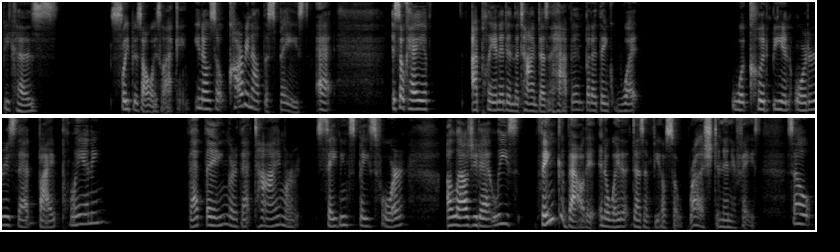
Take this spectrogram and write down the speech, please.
because sleep is always lacking you know? So carving out the space at it's okay if I plan it and the time doesn't happen but I think what what could be in order is that by planning that thing or that time or saving space for allows you to at least think about it in a way that doesn't feel so rushed and in your face. So,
